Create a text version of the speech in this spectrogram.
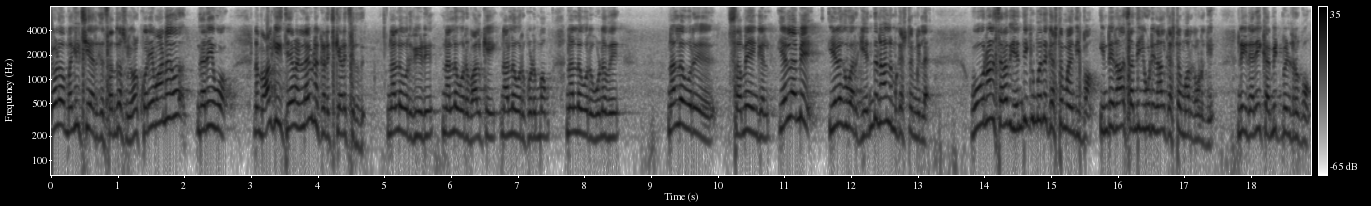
எவ்வளோ மகிழ்ச்சியாக இருக்குது சந்தோஷம். எவ்வளோ குறைவான நிறைவோ நம்ம வாழ்க்கைக்கு தேவை எல்லாமே நான் கிடச்சி கிடச்சிருது. நல்ல ஒரு வீடு நல்ல ஒரு வாழ்க்கை நல்ல ஒரு குடும்பம் நல்ல ஒரு உணவு நல்ல ஒரு சமயங்கள் எல்லாமே இலகுவாக இருக்குது எந்த நாளும் நம்ம கஷ்டம் இல்லை. ஒவ்வொரு நாளும் செலவு எந்திக்கும் போதே கஷ்டமாக எந்திப்பான். இன்றைய நாள் சந்திக்கக்கூடிய நாள் கஷ்டமாக இருக்கும் அவனுக்கு. இன்றைக்கி நிறைய கமிட்மெண்ட் இருக்கும்.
